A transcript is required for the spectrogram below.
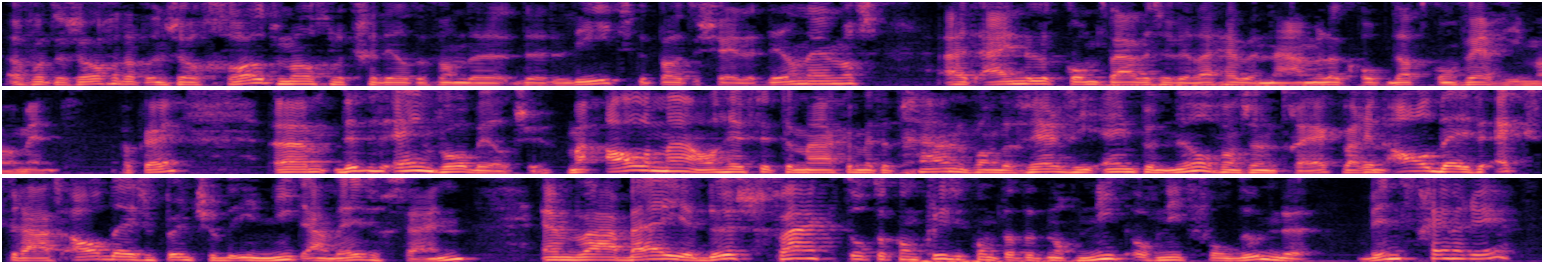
ervoor te zorgen dat een zo groot mogelijk gedeelte van de, de leads, de potentiële deelnemers, uiteindelijk komt waar we ze willen hebben, namelijk op dat conversiemoment. Oké? Ehm, dit is één voorbeeldje. Maar allemaal heeft dit te maken met het gaan van de versie 1.0 van zo'n traject, waarin al deze extra's, al deze puntjes op de i niet aanwezig zijn. En waarbij je dus vaak tot de conclusie komt dat het nog niet of niet voldoende winst genereert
